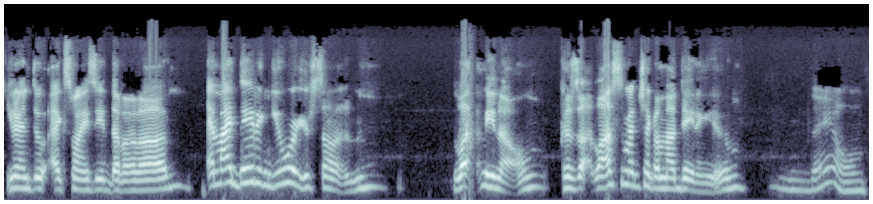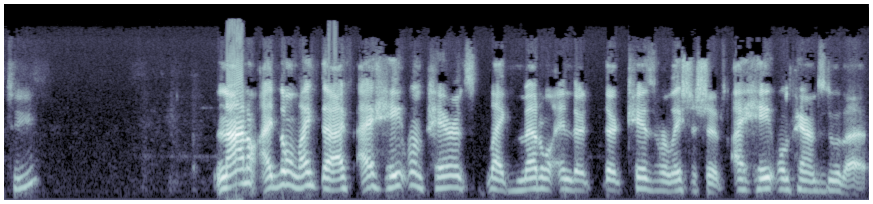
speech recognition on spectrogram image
You didn't do X, Y, Z, da da da. Am I dating you or your son? Let me know. Because last time I checked, I'm not dating you. Damn, T. No, I don't. I don't like that. I, I hate when parents like meddle in their their kids' relationships. I hate when parents do that.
